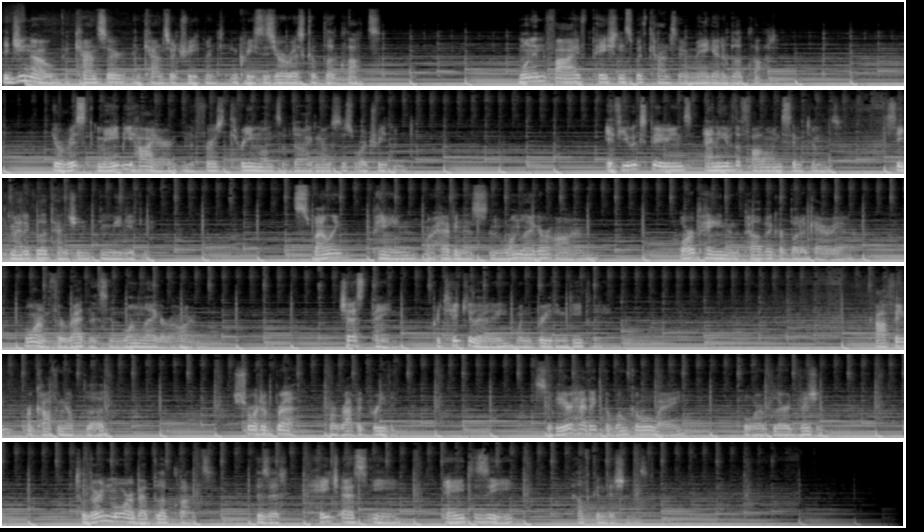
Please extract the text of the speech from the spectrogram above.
Did you know that cancer and cancer treatment increases your risk of blood clots? One in five patients with cancer may get a blood clot. Your risk may be higher in the first three months of diagnosis or treatment. If you experience any of the following symptoms, seek medical attention immediately. Swelling, pain, or heaviness in one leg or arm, or pain in the pelvic or buttock area, warmth or redness in one leg or arm, chest pain, particularly when breathing deeply, coughing or coughing up blood, short of breath or rapid breathing, severe headache that won't go away, or blurred vision. To learn more about blood clots, visit HSE A to Z Health Conditions.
